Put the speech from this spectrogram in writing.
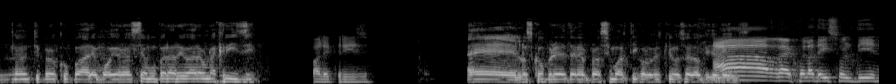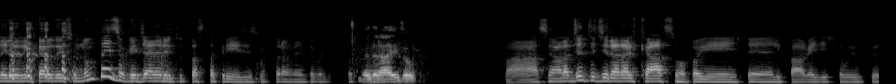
Non ti preoccupare, muoiono. Stiamo per arrivare a una crisi. Quale crisi? Eh, lo scoprirete nel prossimo articolo che scrivo sulla videogames. Ah, vabbè, quella dei soldi, del rincaro dei soldi. Non penso che generi tutta sta crisi, sinceramente. Vedrai tu. Ma se la gente girerà il cazzo, ma poi cioè, li paga i 10 euro in più.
